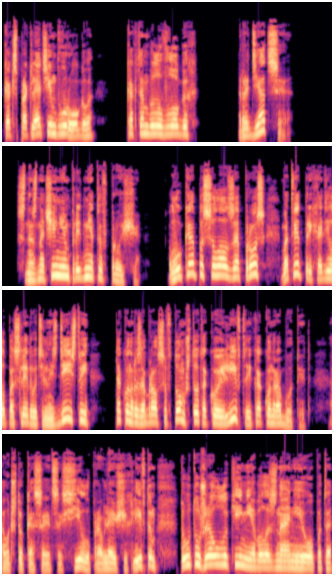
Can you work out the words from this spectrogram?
как с проклятием Двурогова. Как там было в логах? Радиация? С назначением предметов проще. Лука посылал запрос, в ответ приходила последовательность действий, так он разобрался в том, что такое лифт и как он работает. А вот что касается сил, управляющих лифтом, тут уже у Луки не было знаний и опыта,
